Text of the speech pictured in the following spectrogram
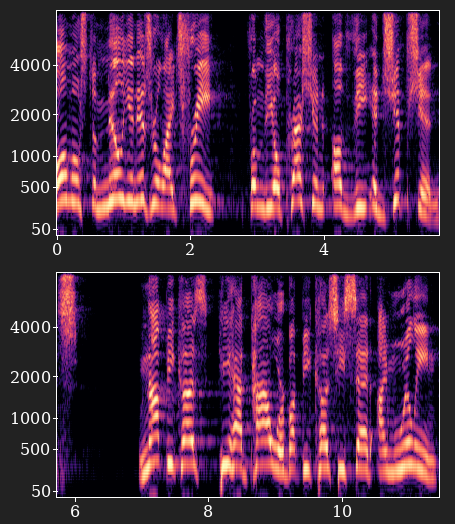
almost a million Israelites free from the oppression of the Egyptians. Not because he had power, but because he said, I'm willing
